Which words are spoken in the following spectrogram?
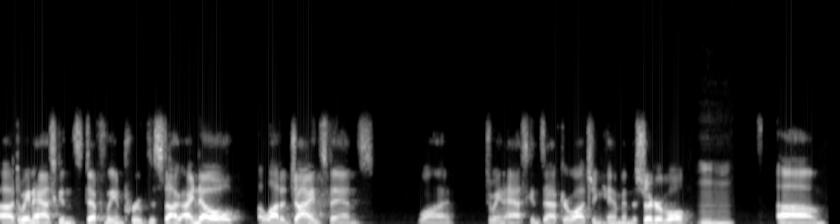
Uh, Dwayne Haskins definitely improved the stock. I know a lot of Giants fans want Dwayne Haskins after watching him in the Sugar Bowl. Mm-hmm. Um,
